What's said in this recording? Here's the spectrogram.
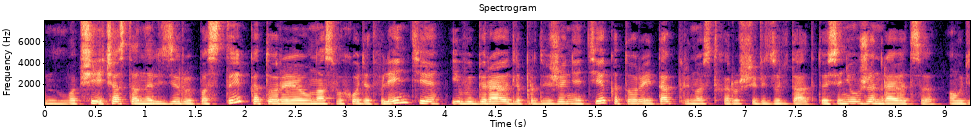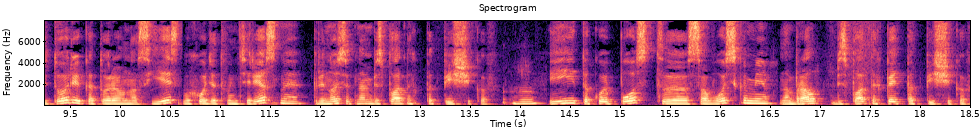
Ну, вообще, я часто анализирую посты, которые у нас выходят в ленте, и выбираю для продвижения те, которые и так приносят хороший результат. То есть они уже нравятся аудитории, которая у нас есть, выходят в интересные, приносят нам бесплатных подписчиков. Угу. И такой пост э, с авоськами набрал бесплатных 5 подписчиков.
